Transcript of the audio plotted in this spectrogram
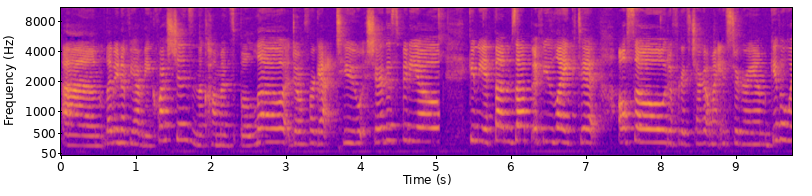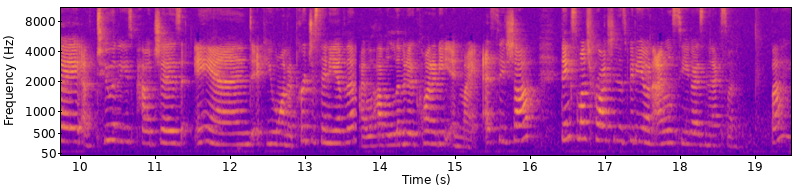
Um, let me know if you have any questions in the comments below. Don't forget to share this video, Give me a thumbs up if you liked it. Also, don't forget to check out my Instagram giveaway of two of these pouches. And if you want to purchase any of them, I will have a limited quantity in my Etsy shop. Thanks so much for watching this video and I will see you guys in the next one. Bye.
